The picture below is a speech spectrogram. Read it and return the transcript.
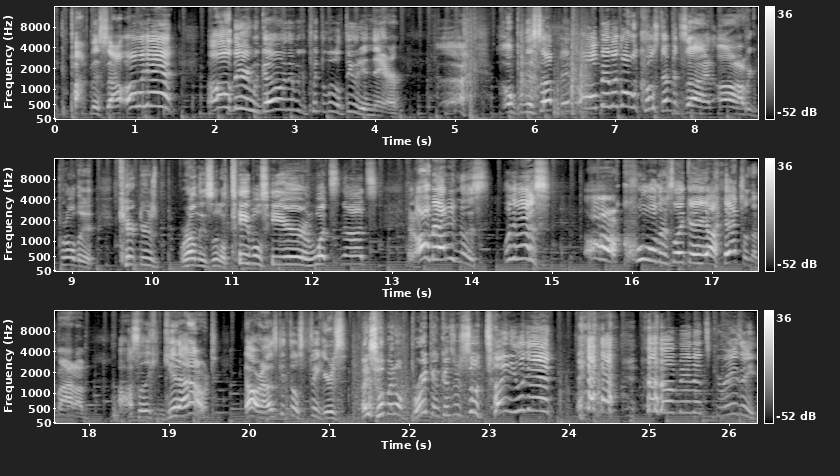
you can pop this out. Oh, look at that! Oh, there we go. And then we can put the little dude in there. Uh, open this up, and oh man, look at all the cool stuff inside. Oh, we can put all the characters around these little tables here and what's nuts. And oh man, I didn't know this. Look at this. Oh, cool. There's like a, a hatch on the bottom. Oh, so they can get out. All right, let's get those figures. I just hope I don't break them because they're so tiny. Look at that. man, that's crazy.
